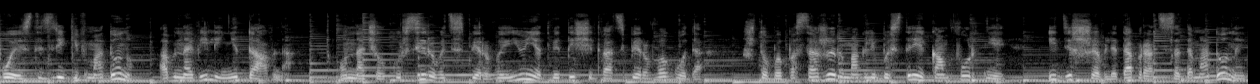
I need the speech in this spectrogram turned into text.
Поезд из Риги в Мадону обновили недавно. Он начал курсировать с 1 июня 2021 года, чтобы пассажиры могли быстрее, комфортнее и дешевле добраться до Мадоны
